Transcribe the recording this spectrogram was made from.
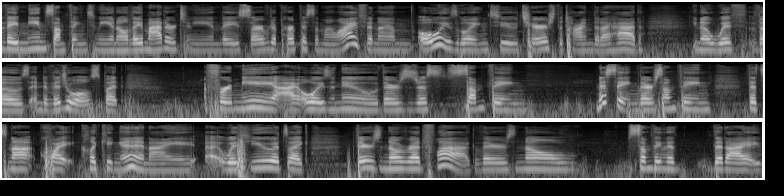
they mean something to me, you know, they matter to me, and they served a purpose in my life, and I'm always going to cherish the time that I had, you know, with those individuals, but for me, I always knew there's just something missing. There's something that's not quite clicking in. I uh, with you, it's like there's no red flag. There's no something that that I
